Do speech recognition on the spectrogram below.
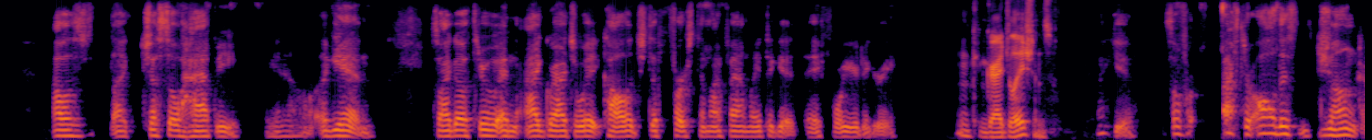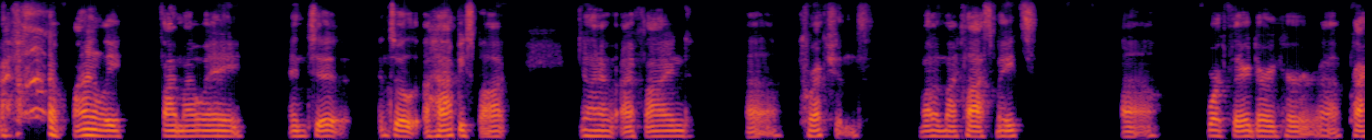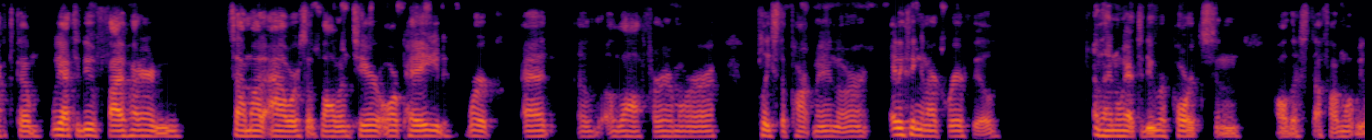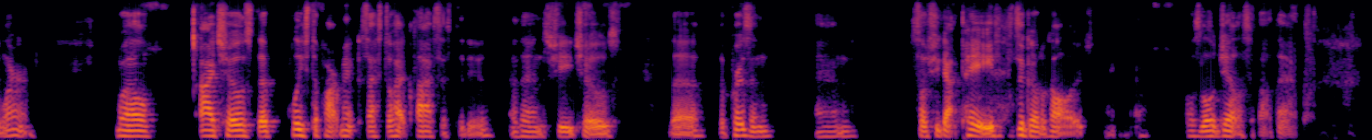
I was like just so happy, you know, again. So I go through and I graduate college, the first in my family to get a four-year degree. Mm, congratulations. Thank you. So for, after all this junk, I finally find my way into into a happy spot, and I, I find uh, corrections. One of my classmates uh, worked there during her uh, practicum. We had to do 500 and some odd hours of volunteer or paid work at a, a law firm or a police department or anything in our career field. And then we had to do reports and all this stuff on what we learned. Well, I chose the police department because I still had classes to do. And then she chose the the prison, and so she got paid to go to college. I was a little jealous about that.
